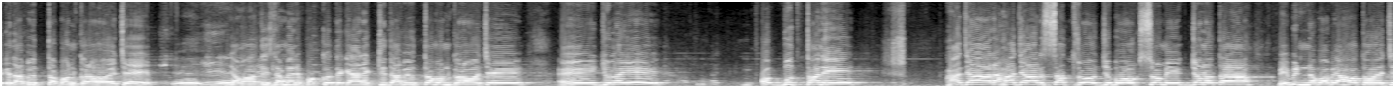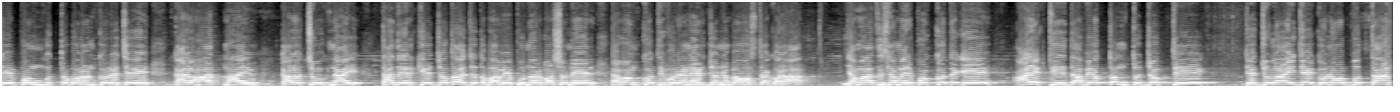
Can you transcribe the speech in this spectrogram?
থেকে দাবি উত্থাপন করা হয়েছে। জামাত ইসলামের পক্ষ থেকে আরেকটি দাবি উত্থাপন করা হয়েছে। এই জুলাইয়ে অভ্যুত্থানে হাজার হাজার ছাত্র, যুবক, শ্রমিক, জনতা বিভিন্নভাবে আহত হয়েছে, পঙ্গুত্ব বরণ করেছে। কারও হাত নাই, কারও চোখ নাই। তাদেরকে যথাযথভাবে পুনর্বাসনের এবং ক্ষতিপূরণের জন্য ব্যবস্থা করা। জামায়াত ইসলামের পক্ষ থেকে আরেকটি দাবি অত্যন্ত যৌক্তিক যে, জুলাই যে গণ অভ্যুত্থান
